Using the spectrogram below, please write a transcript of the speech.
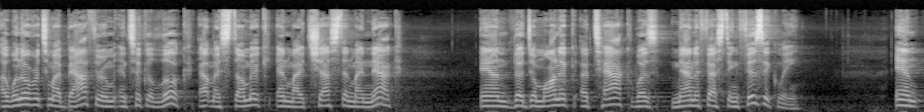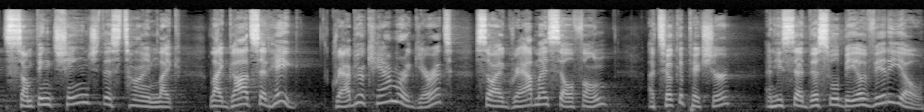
I went over to my bathroom and took a look at my stomach and my chest and my neck, and the demonic attack was manifesting physically. And something changed this time. Like, like God said, Hey, grab your camera, Garrett. So I grabbed my cell phone, I took a picture, and He said, This will be a video.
